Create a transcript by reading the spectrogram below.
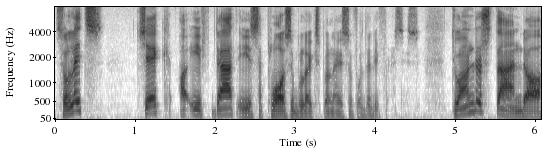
So let's check uh, if that is a plausible explanation for the differences. To understand uh,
